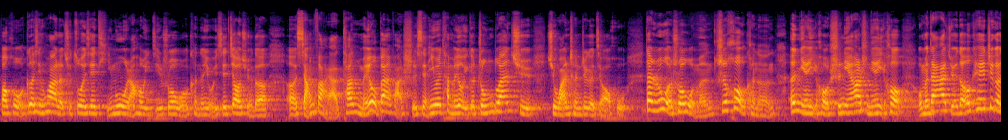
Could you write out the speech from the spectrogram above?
包括我个性化的去做一些题目，然后以及说我可能有一些教学的呃想法呀，它没有办法实现，因为它没有一个终端去去完成这个交互。但如果说我们之后可能 N 年以后，十年。二十年以后，我们大家觉得 OK，这个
